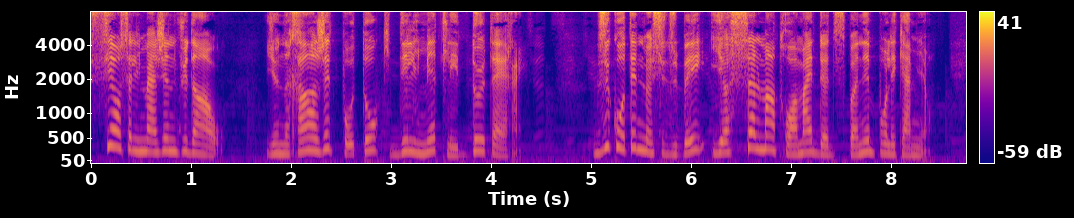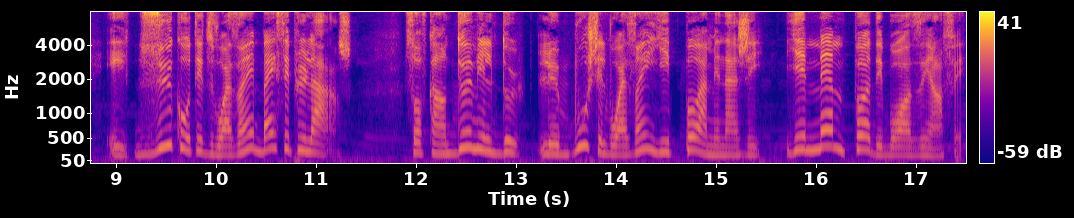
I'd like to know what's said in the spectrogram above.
Si on se l'imagine vu d'en haut, il y a une rangée de poteaux qui délimitent les deux terrains. Du côté de M. Dubé, il y a seulement 3 mètres de disponibles pour les camions. Et du côté du voisin, ben c'est plus large. Sauf qu'en 2002, le bout chez le voisin, il est pas aménagé. Il est même pas déboisé, en fait.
